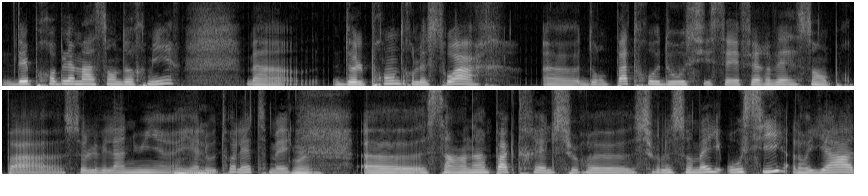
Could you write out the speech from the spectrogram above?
des problèmes à s'endormir, ben, de le prendre le soir. Euh, donc pas trop d'eau si c'est effervescent pour pas se lever la nuit et aller mhm. aux toilettes, mais euh, ça a un impact réel sur, euh, sur le sommeil aussi. Alors il y a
